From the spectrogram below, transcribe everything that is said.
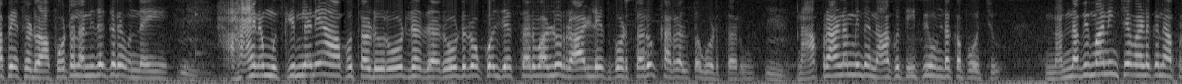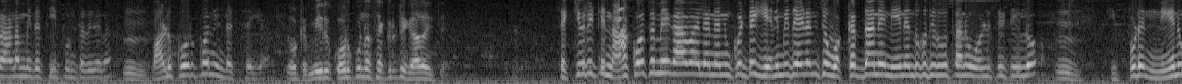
ఆపేశాడు. ఆ ఫోటోలు అన్ని దగ్గరే ఉన్నాయి. ఆయన ముస్లింలనే ఆపుతాడు. రోడ్డు రోడ్డు రోకోలు చేస్తారు వాళ్ళు రాళ్ళు వేసి కొడతారు కర్రలతో కొడతారు. నా ప్రాణం మీద నాకు తీపి ఉండకపోవచ్చు. నన్ను అభిమానించే వాళ్ళకి నా ప్రాణం మీద తీపి ఉంటుంది కదా. వాళ్ళు కోరుకొని ఉండొచ్చు అయ్యా. ఓకే మీరు కోరుకున్న సెక్యూరిటీ కాదైతే? సెక్యూరిటీ నా కోసమే కావాలి అని అనుకుంటే ఎనిమిదేళ్ళ నుంచి ఒక్కదానే నేను ఎందుకు తిరుగుతాను ఓల్డ్ సిటీలో? ఇప్పుడు నేను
